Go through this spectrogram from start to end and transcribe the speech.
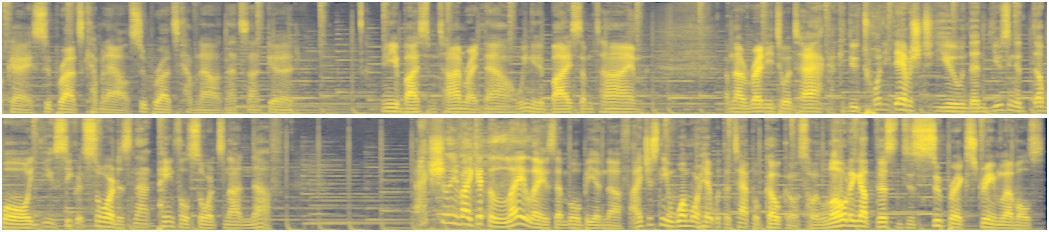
Okay, Super Rod's coming out. Super Rod's coming out. That's not good. We need to buy some time right now. We need to buy some time. I'm not ready to attack. I can do 20 damage to you, and then using a double secret sword is not painful sword. It's not enough. Actually, if I get the Lele's, that will be enough. I just need one more hit with the Tapu Koko, so loading up this into super extreme levels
